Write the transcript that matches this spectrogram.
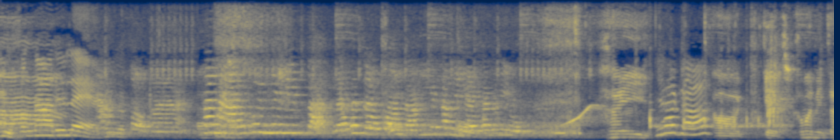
อยู่ข้างหน้าด้วยแหละคือแบบต่อมาถ้าน้ำขึ้นให้รีบตัดแล้วถ้าเจอความรักให้ทำยังไงคะนิวให้ยากนะเอ่อเก็บเข้ามาในใจ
